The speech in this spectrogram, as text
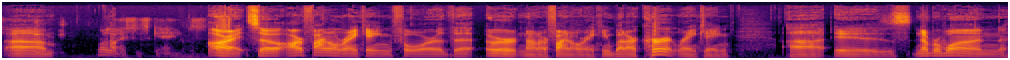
Um Well, licensed games. All right, so our final ranking for the, or not our final ranking, but our current ranking uh, is number one,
